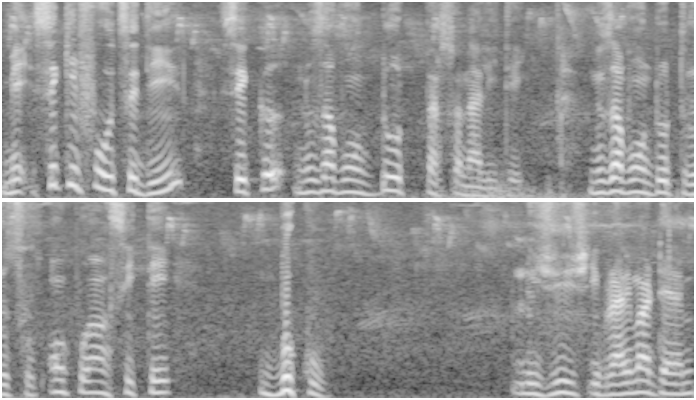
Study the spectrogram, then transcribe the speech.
Mais ce qu'il faut se dire, c'est que nous avons d'autres personnalités. Nous avons d'autres ressources. On peut en citer beaucoup. Le juge Ibrahim Adem,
